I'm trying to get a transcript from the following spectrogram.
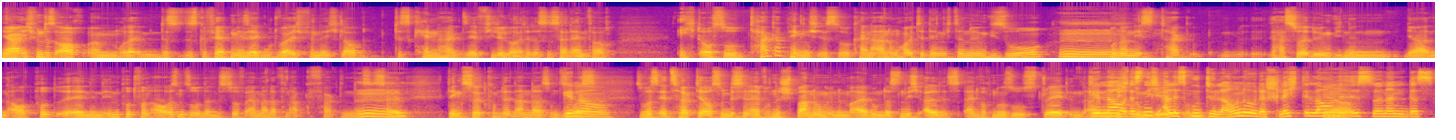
Ja, ich finde das auch, ähm, oder das, das gefällt mir sehr gut, weil ich finde, ich glaube, das kennen halt sehr viele Leute, dass es halt einfach echt auch so tagabhängig ist. So, keine Ahnung, heute denke ich dann irgendwie so mhm. und am nächsten Tag hast du halt irgendwie einen, ja, einen Output, äh, einen Input von außen so und dann bist du auf einmal davon abgefuckt. Und das mhm. ist halt, denkst du halt komplett anders. Und sowas, genau. sowas erzeugt ja auch so ein bisschen einfach eine Spannung in einem Album, dass nicht alles einfach nur so straight in eine Genau, Richtung dass nicht alles gute Laune oder schlechte Laune ja. ist, sondern dass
